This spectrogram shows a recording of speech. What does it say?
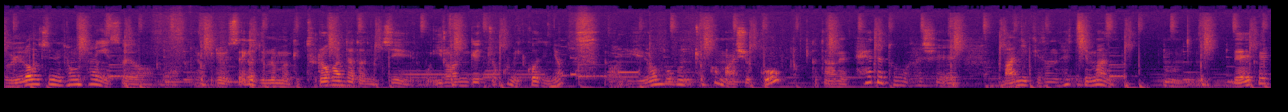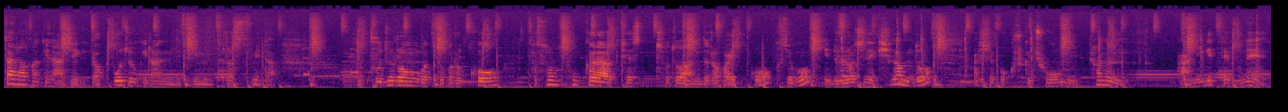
눌러지는 형상이 있어요. 뭐 여기를 세게 누르면 이렇게 들어간다든지 뭐 이런 게 조금 있거든요. 어, 이런 부분 조금 아쉽고 그 다음에 패드도 사실 많이 개선을 했지만 음, 맥을 따라가기는 아직 역부족이라는 느낌이 들었습니다. 부드러운 것도 그렇고 손 손가락 제스처도 안 들어가 있고 그리고 이 눌러지는 키감도 사실 뭐 그렇게 좋은 편은 아니기 때문에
